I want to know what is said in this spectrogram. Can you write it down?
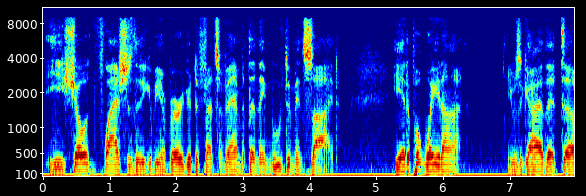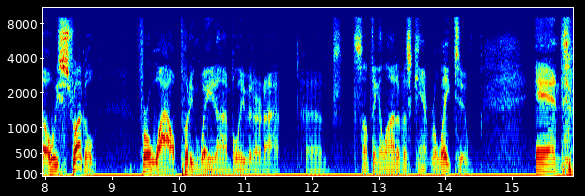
he showed flashes that he could be a very good defensive end, but then they moved him inside. he had to put weight on. He was a guy that uh, always struggled for a while putting weight on, believe it or not. Uh, something a lot of us can't relate to. And,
